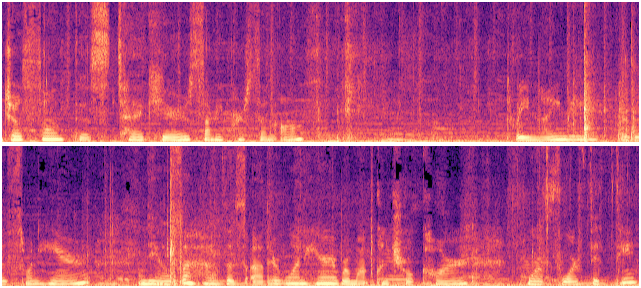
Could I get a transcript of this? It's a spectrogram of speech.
just saw this tag here 70% off 390 for this one here and they also have this other one here remote control car for 450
